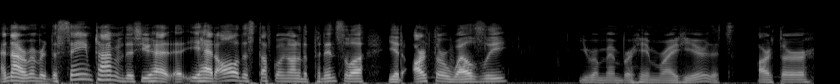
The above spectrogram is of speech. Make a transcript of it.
And now remember, at the same time of this, you had uh, you had all of this stuff going on in the peninsula. You had Arthur Wellesley. You remember him right here. That's Arthur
